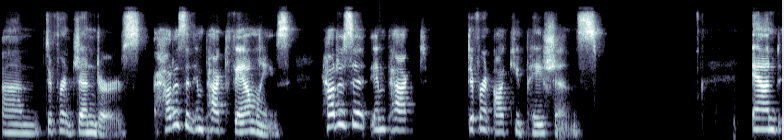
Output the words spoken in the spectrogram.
um, different genders? How does it impact families? How does it impact different occupations? And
